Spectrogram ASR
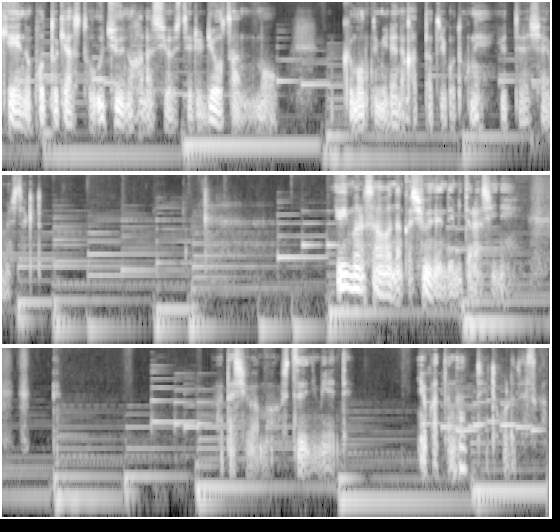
系のポッドキャスト宇宙の話をしてるりょうさんも曇って見れなかったということをね言ってらっしゃいましたけど。ゆいまるさんはなんか執念で見たらしいね。私はまあ普通に見れてよかったなというところですが。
